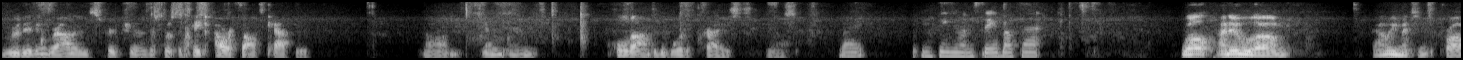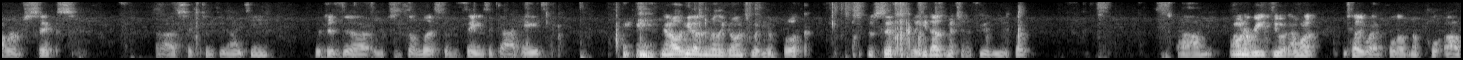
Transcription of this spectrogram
rooted and grounded in Scripture. We're supposed to take our thoughts captive um, and, and hold on to the word of Christ. You know. Right. Anything you want to say about that? Well, I know. Um, I know he mentions Proverbs six, uh, sixteen through nineteen, which is the which is the list of the things that God hates. and know, he doesn't really go into it in the book specifically, he does mention a few of these. But um, I want to read through it. I want to tell you what I pulled up in a uh,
